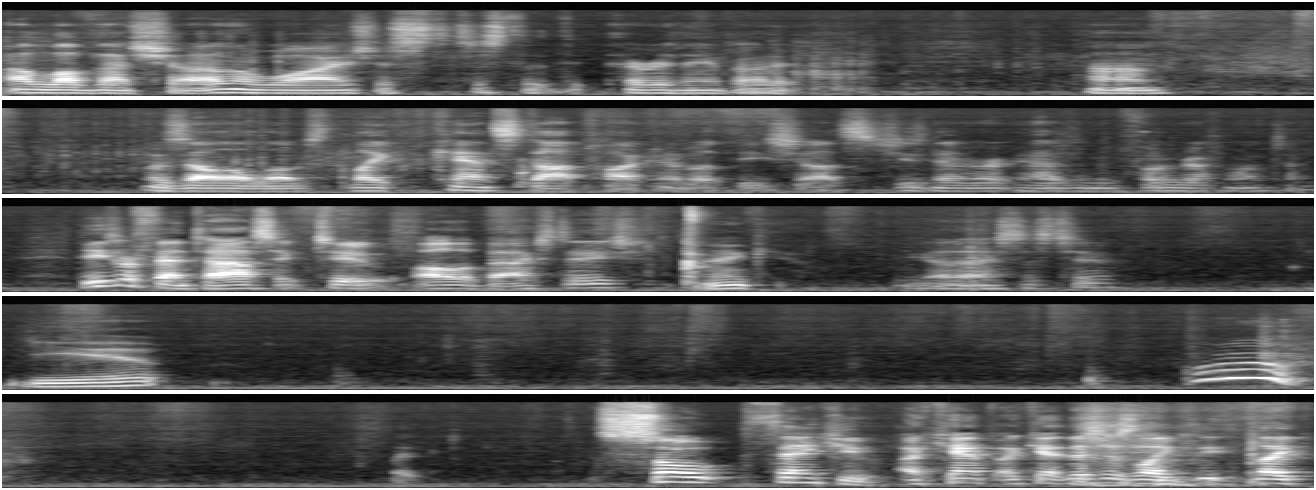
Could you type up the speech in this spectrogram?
I love that shot. I don't know why. It's just just the, everything about it. Um, Rosella loves like can't stop talking about these shots. She's never hasn't been photographed in a long time. These are fantastic too. All the backstage Thank you got access to. Yep. Woo! Like, so thank you. I can't. I can't. This is like like.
